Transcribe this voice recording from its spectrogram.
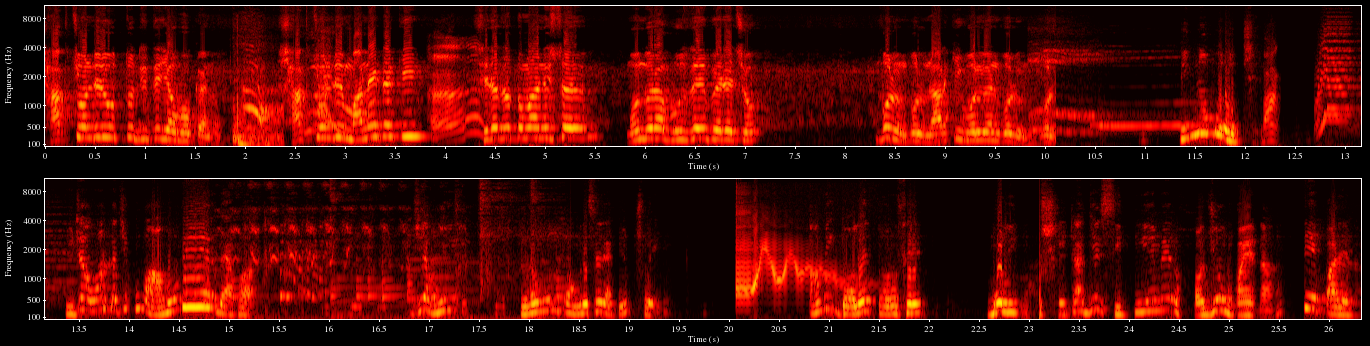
শাকচন্ডির উত্তর দিতে যাব কেন? শাকচন্ডির মানেটা কি? সেটা তো তোমরা নিশ্চয় বন্ধুরা বুঝতেই পেরেছ। বলুন বলুন, আর কি বলবেন, বলুন বলুন। তিন নম্বর হচ্ছে, এটা আমার কাছে খুব আমোদের ব্যাপার যে আমি তৃণমূল কংগ্রেসের একজন সৈনিক। আমি দলের তরফে বলি সেটা যে সিপিএম এর হজম হয় না পারে না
